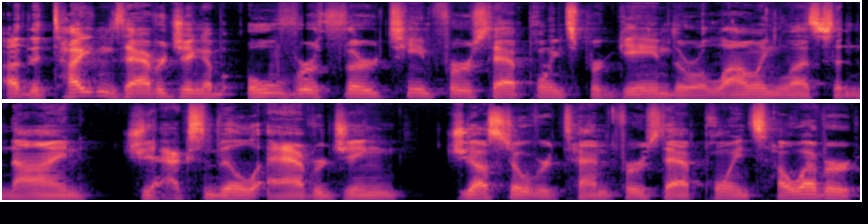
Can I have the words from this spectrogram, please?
Uh, the Titans averaging of over 13 first half points per game. They're allowing less than nine. Jacksonville averaging just over 10 first half points. However,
